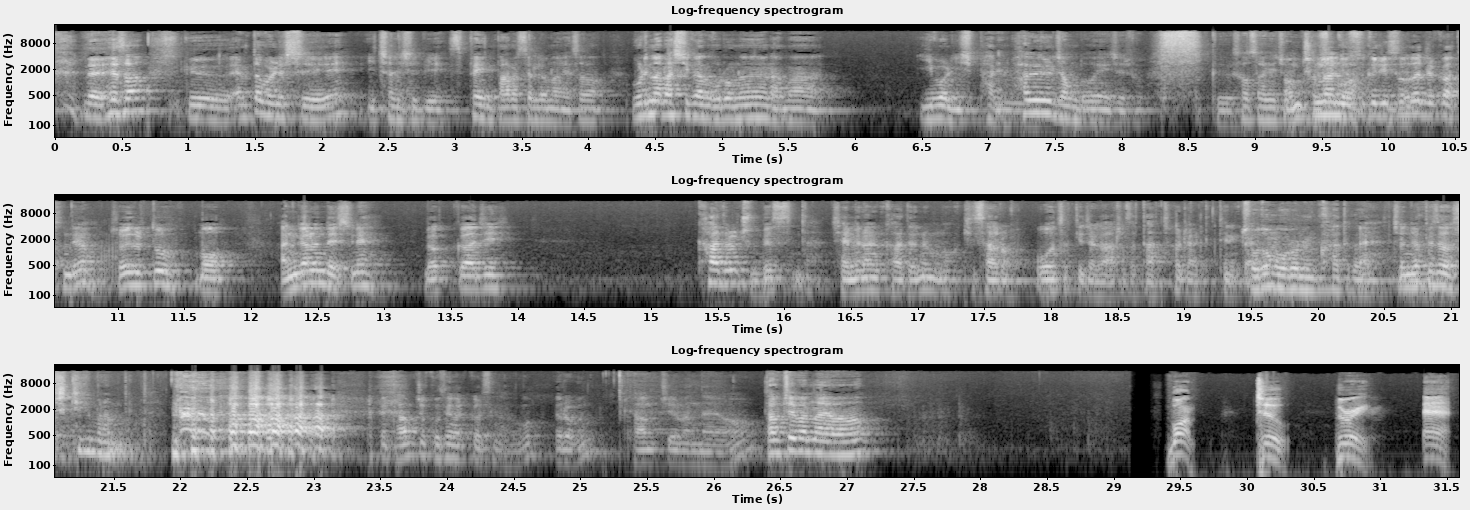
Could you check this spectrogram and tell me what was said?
네, 해서 그 MWC 2012 스페인 바르셀로나에서 우리나라 시간으로는 아마 2월 28일 화요일 정도에 이제 좀그 서서히 좀 엄청난 뉴스들이. 쏟아질 것 같은데요. 저희들도 뭐 안 가는 대신에 몇 가지 카드를 준비했습니다. 재미난 카드는 뭐 기사로 오원석 기자가 알아서 다 처리할 테니까. 저도 모르는 카드가 네, 전 옆에서 시키기만 하면 됩니다. 다음 주 고생할 걸 생각하고 여러분 다음 주에 만나요. 다음 주에 만나요. One, two, three, and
